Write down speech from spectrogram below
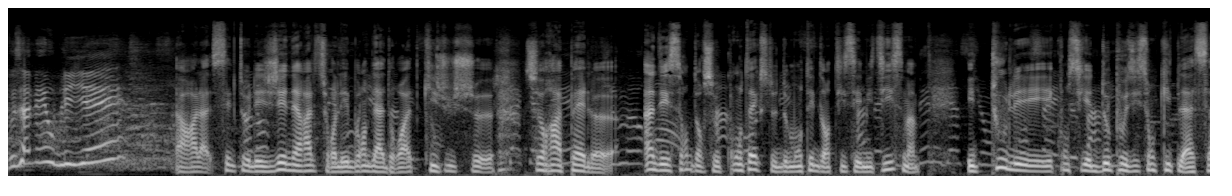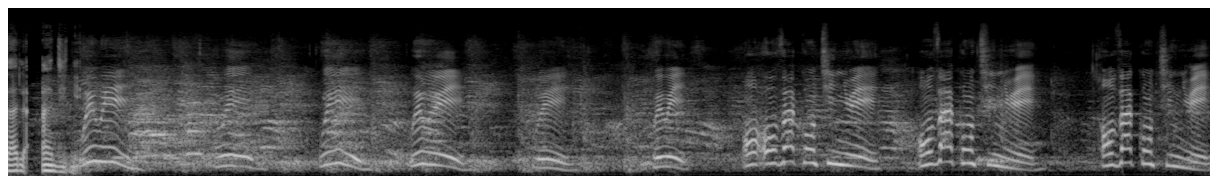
Vous avez oublié? Alors là, c'est les générales sur les bancs de la droite qui jugent ce rappel euh, indécent dans ce contexte de montée de l'antisémitisme et tous les conseillers d'opposition quittent la salle indignés. Oui, oui, oui, oui, oui, oui, oui. Oui, oui. On, va continuer. On va continuer. On va continuer.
